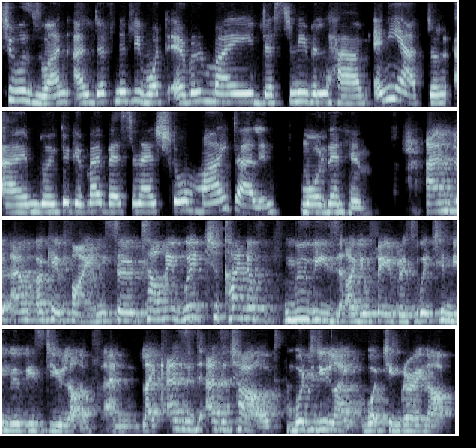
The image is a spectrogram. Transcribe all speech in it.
choose one. I'll definitely, whatever my destiny will have, any actor, I'm going to give my best and I'll show my talent more than him. And um, okay, fine. So tell me, which kind of movies are your favorites? Which Hindi movies do you love? And like as a, as a child, what did you like watching growing up?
